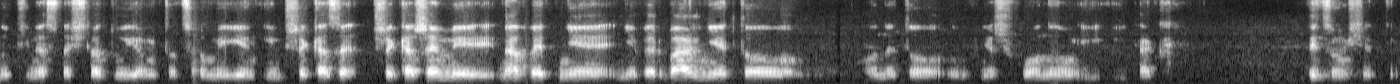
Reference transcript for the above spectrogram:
wnuki nas naśladują. To, co my im przekaże, przekażemy, nawet nie, niewerbalnie, to one to również chłoną i, i tak chwycą się tym.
